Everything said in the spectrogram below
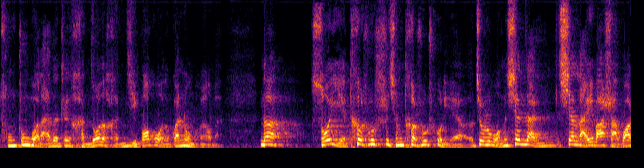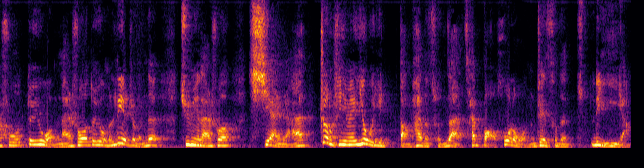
从中国来的这个很多的痕迹，包括我的观众朋友们。那所以特殊事情特殊处理，就是我们现在先来一把傻瓜书。对于我们来说，对于我们列治文的居民来说，显然正是因为右翼党派的存在，才保护了我们这次的利益呀。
